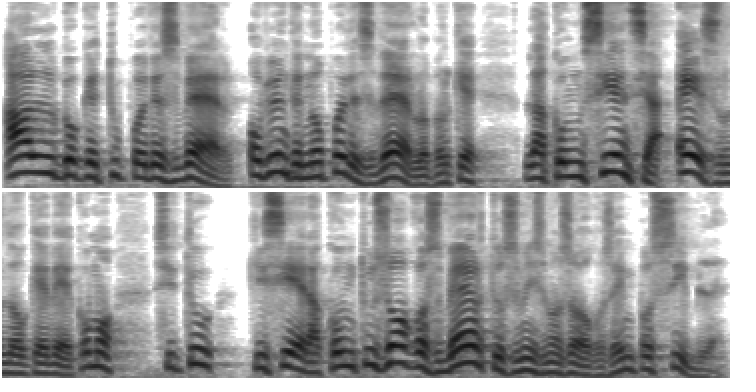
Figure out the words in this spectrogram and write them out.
algo que tú puedes ver. Obviamente no puedes verlo porque la conciencia es lo que ve, como si tú quisieras con tus ojos ver tus mismos ojos, es imposible.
